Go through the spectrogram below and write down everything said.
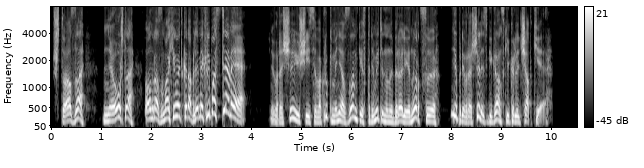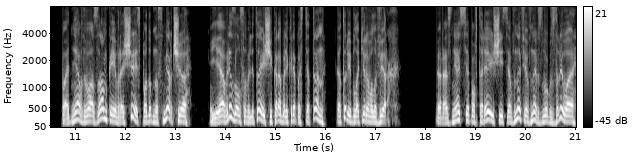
«Что за... Неужто он размахивает кораблями-крепостями?» Вращающиеся вокруг меня замки стремительно набирали инерцию и превращались в гигантские крыльчатки. Подняв два замка и вращаясь подобно смерчу, я врезался в летающий корабль крепости Тен, который блокировал вверх. Разнесся повторяющийся вновь и вновь звук взрыва,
